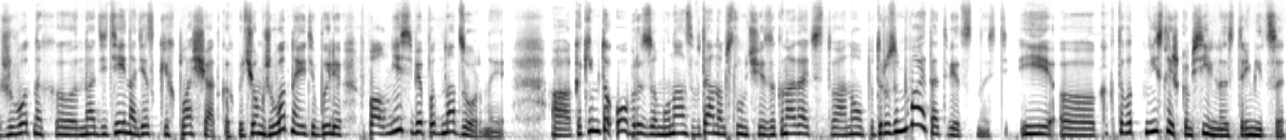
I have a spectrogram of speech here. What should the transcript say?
животных э, на детей на детских площадках. Причем животные эти были вполне себе поднадзорные. Каким-то образом у нас в данном случае законодательство, оно подразумевает ответственность и э, как-то вот не слишком сильно стремится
